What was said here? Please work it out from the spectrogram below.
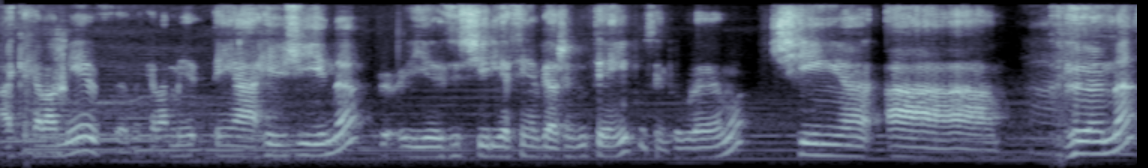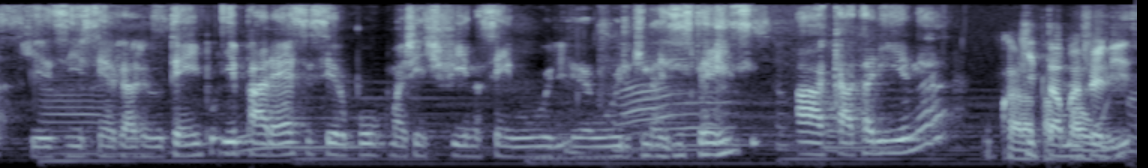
aquela mesa. Naquela me- tem a Regina, e existiria assim a viagem do tempo, sem problema. Tinha a Hannah, que existe sem a viagem do tempo, e parece ser um pouco mais gente fina sem o Uri- o Uric na existência. A Catarina, O cara que tá mais feliz.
